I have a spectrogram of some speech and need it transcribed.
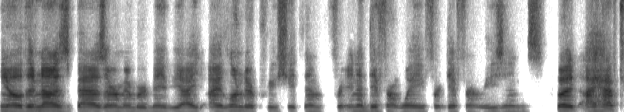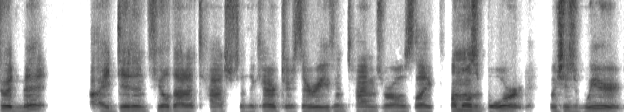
You know, they're not as bad as I remembered. Maybe I I learned to appreciate them for in a different way for different reasons. But I have to admit, I didn't feel that attached to the characters. There were even times where I was like almost bored, which is weird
